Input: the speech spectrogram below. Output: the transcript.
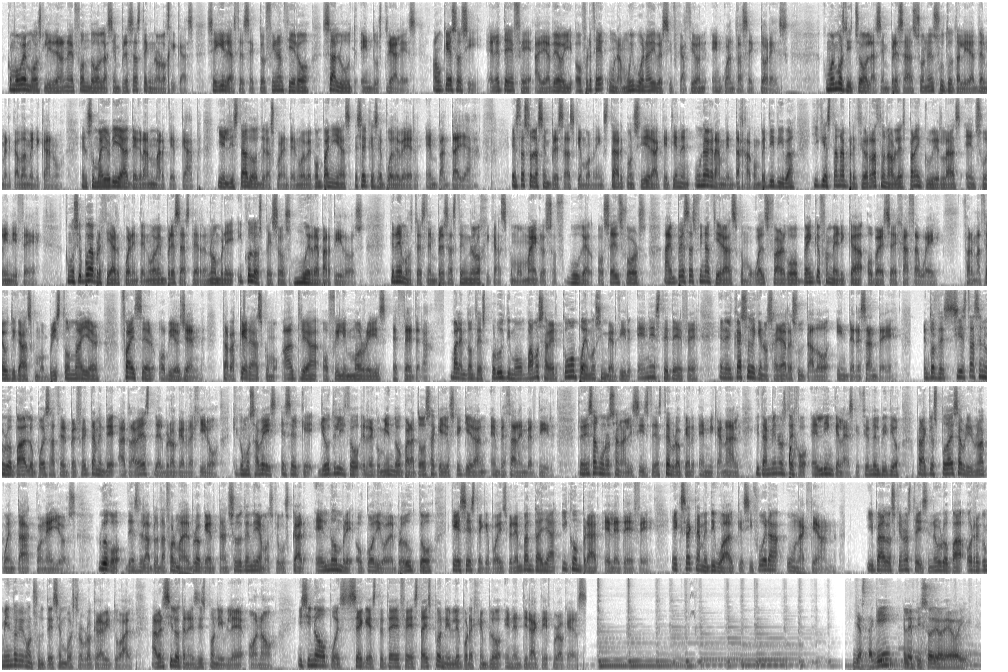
Como vemos, lideran el fondo las empresas tecnológicas, seguidas del sector financiero, salud e industriales. Aunque eso sí, el ETF a día de hoy ofrece una muy buena diversificación en cuanto a sectores. Como hemos dicho, las empresas son en su totalidad del mercado americano, en su mayoría de gran market cap, y el listado de las 49 compañías es el que se puede ver en pantalla. Estas son las empresas que Morningstar considera que tienen una gran ventaja competitiva y que están a precios razonables para incluirlas en su índice. Como se puede apreciar, 49 empresas de renombre y con los pesos muy repartidos. Tenemos desde empresas tecnológicas como Microsoft, Google o Salesforce a empresas financieras como Wells Fargo, Bank of America o Berkshire Hathaway farmacéuticas como Bristol Myers, Pfizer o Biogen, tabaqueras como Altria o Philip Morris, etc. Vale, entonces, por último, vamos a ver cómo podemos invertir en este ETF en el caso de que nos haya resultado interesante. Entonces, si estás en Europa, lo puedes hacer perfectamente a través del broker de giro, que como sabéis es el que yo utilizo y recomiendo para todos aquellos que quieran empezar a invertir. Tenéis algunos análisis de este broker en mi canal y también os dejo el link en la descripción del vídeo para que os podáis abrir una cuenta con ellos. Luego, desde la plataforma del broker, tan solo tendríamos que buscar el nombre o código del producto, que es este que podéis ver en pantalla, y comprar el ETF, exactamente igual que si fuera una acción. Y para los que no estéis en Europa, os recomiendo que consultéis en vuestro broker habitual, a ver si lo tenéis disponible o no. Y si no, pues sé que este ETF está disponible, por ejemplo, en Interactive Brokers. Y hasta aquí el episodio de hoy.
